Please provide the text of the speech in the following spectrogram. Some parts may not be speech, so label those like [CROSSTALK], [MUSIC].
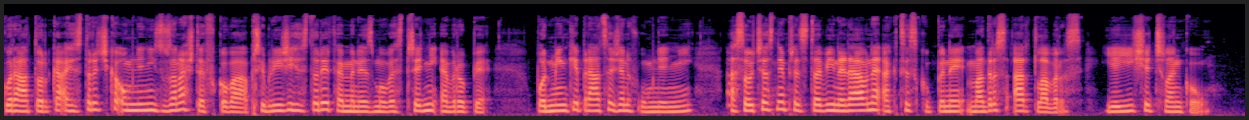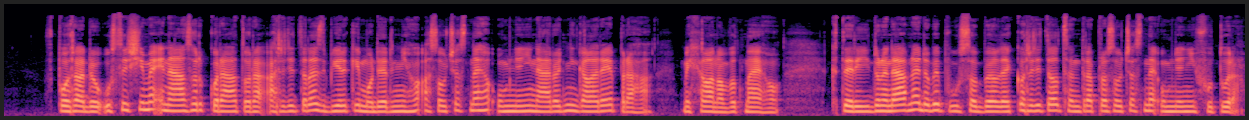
Kurátorka a historička umění Zuzana Števková přiblíží historii feminismu ve střední Evropě, podmínky práce žen v umění a současně představí nedávné akce skupiny Mothers Art Lovers, jejíž je členkou. V pořadu uslyšíme i názor kurátora a ředitele sbírky moderního a současného umění Národní galerie Praha, Michala Novotného, který do nedávné doby působil jako ředitel Centra pro současné umění Futura.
